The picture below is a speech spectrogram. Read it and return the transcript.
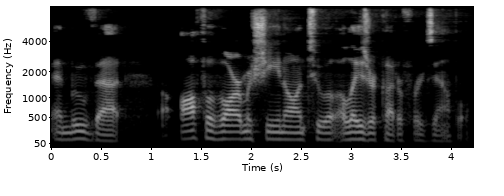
and move that off of our machine onto a laser cutter, for example.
